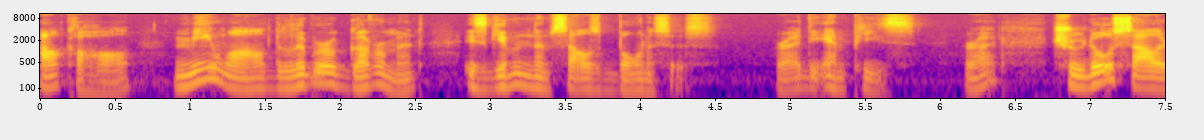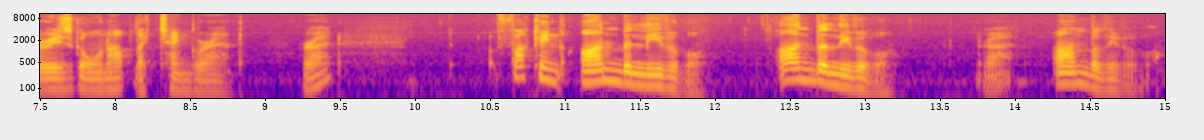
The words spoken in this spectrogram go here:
alcohol. Meanwhile the liberal government is giving themselves bonuses right? The MPs right? Trudeau's salary is going up like 10 grand, right? Fucking unbelievable, unbelievable, right? Unbelievable,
